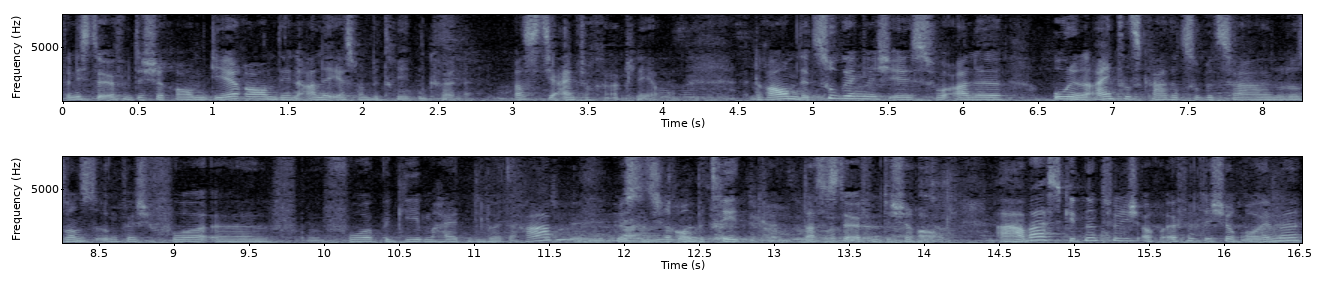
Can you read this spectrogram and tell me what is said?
dann ist der öffentliche Raum der Raum, den alle erstmal betreten können. Das ist die einfache Erklärung. Ein Raum, der zugänglich ist, wo alle ohne eine Eintrittskarte zu bezahlen oder sonst irgendwelche Vor, äh, Vorbegebenheiten die Leute haben, müssen sie den Raum betreten können. Das ist der öffentliche Raum. Aber es gibt natürlich auch öffentliche Räume,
